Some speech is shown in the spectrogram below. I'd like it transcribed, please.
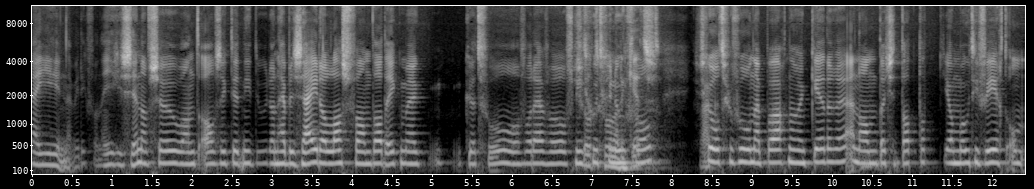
naar, je, nou weet ik van, naar je gezin of zo. Want als ik dit niet doe, dan hebben zij er last van dat ik me kut voel of whatever. Of niet goed genoeg voel. Schuldgevoel naar partner en kinderen. En dan dat je dat, dat jou motiveert om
